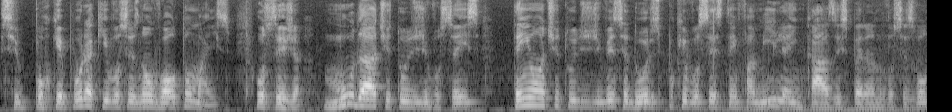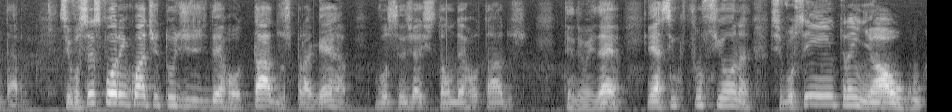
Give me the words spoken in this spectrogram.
Se, porque por aqui vocês não voltam mais. Ou seja, muda a atitude de vocês, Tenham atitude de vencedores porque vocês têm família em casa esperando vocês voltarem. Se vocês forem com a atitude de derrotados para a guerra, vocês já estão derrotados. Entendeu a ideia? É assim que funciona. Se você entra em algo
